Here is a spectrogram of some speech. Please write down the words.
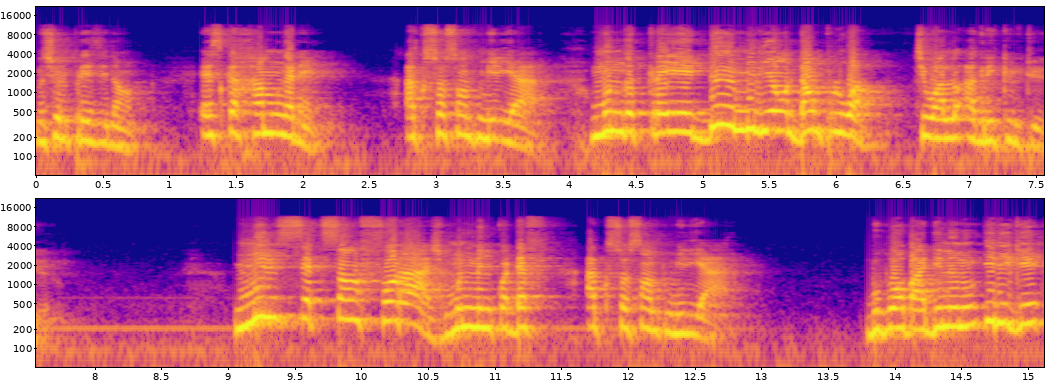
Monsieur le président est-ce que xam nga ne ak 60 milliards mun nga créer 2 millions d'emplois ci wàllu agriculture? 1700 forages mën nañ ko def ak 60 milliards. Bu boobaa dinañu irriguer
